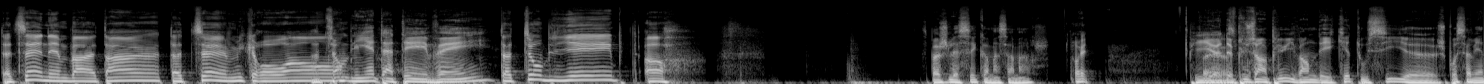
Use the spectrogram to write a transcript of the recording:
T'as-tu un inverteur? T'as-tu un micro-ondes? As-tu oublié ta TV? T'as-tu oublié? Ah. C'est que je le sais comment ça marche. Oui. Puis euh, de c'est plus en plus, ils vendent des kits aussi. euh, je ne sais pas si ça vient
